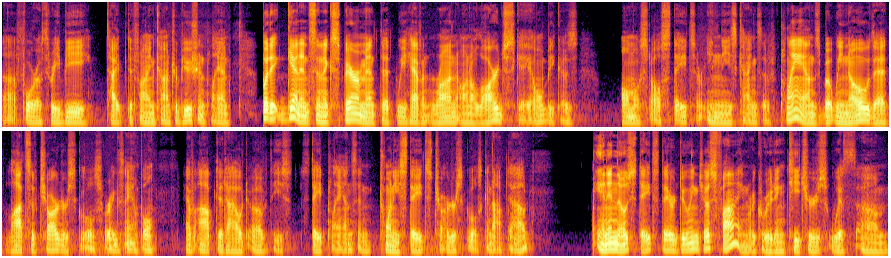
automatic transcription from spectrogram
uh, 403b type defined contribution plan. But again, it's an experiment that we haven't run on a large scale because almost all states are in these kinds of plans. But we know that lots of charter schools, for example, have opted out of these state plans. In 20 states, charter schools can opt out. And in those states, they're doing just fine recruiting teachers with um,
